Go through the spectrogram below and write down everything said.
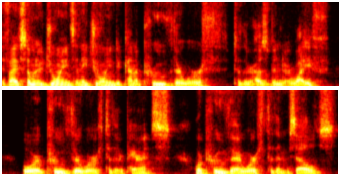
if I have someone who joins and they join to kind of prove their worth to their husband or wife, or prove their worth to their parents, or prove their worth to themselves,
